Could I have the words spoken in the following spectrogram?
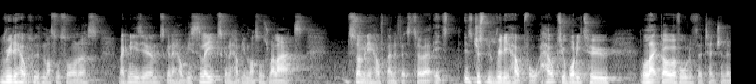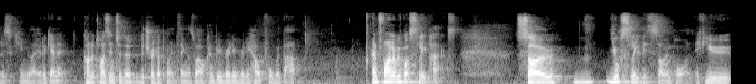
Really helps with muscle soreness. Magnesium is going to help you sleep, it's going to help your muscles relax. So many health benefits to it. It's, it's just really helpful. It helps your body to let go of all of the tension that is accumulated. Again, it kind of ties into the, the trigger point thing as well, can be really, really helpful with that. And finally, we've got sleep hacks. So your sleep is so important. If you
